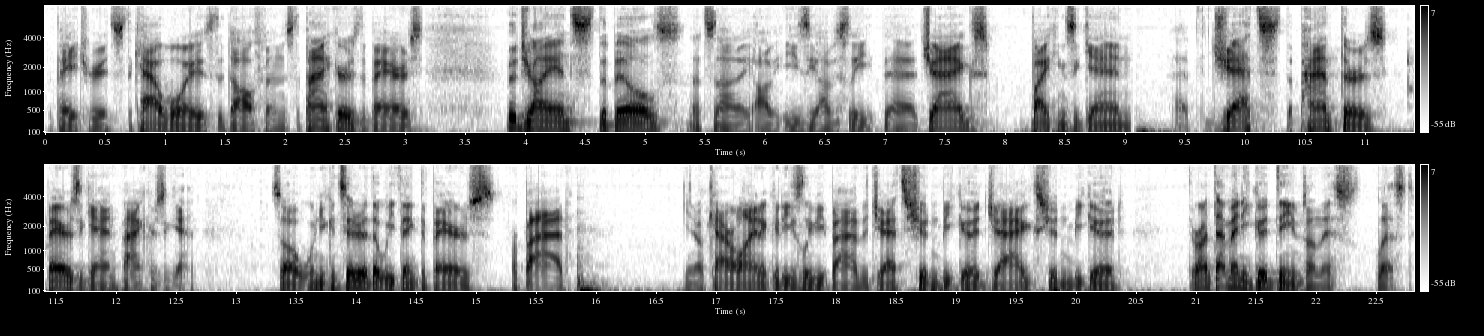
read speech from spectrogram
the Patriots, the Cowboys, the Dolphins, the Packers, the Bears, the Giants, the Bills. That's not easy, obviously. The Jags, Vikings again, uh, the Jets, the Panthers, Bears again, Packers again. So when you consider that we think the Bears are bad, you know, Carolina could easily be bad. The Jets shouldn't be good. Jags shouldn't be good. There aren't that many good teams on this list.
